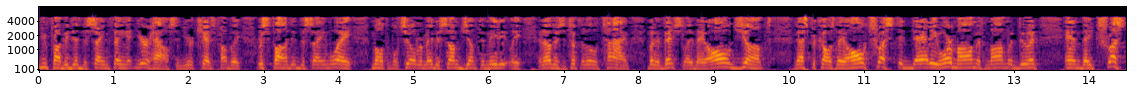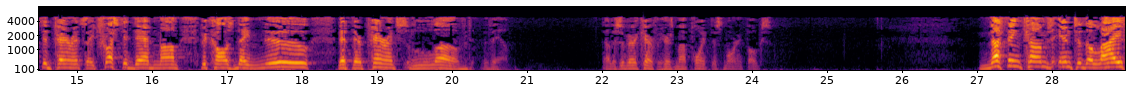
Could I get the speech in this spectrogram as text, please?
You probably did the same thing at your house, and your kids probably responded the same way. Multiple children, maybe some jumped immediately, and others it took a little time, but eventually they all jumped. That's because they all trusted daddy or mom, if mom would do it, and they trusted parents, they trusted dad and mom because they knew that their parents loved them. Now listen very carefully. Here's my point this morning, folks. Nothing comes into the life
